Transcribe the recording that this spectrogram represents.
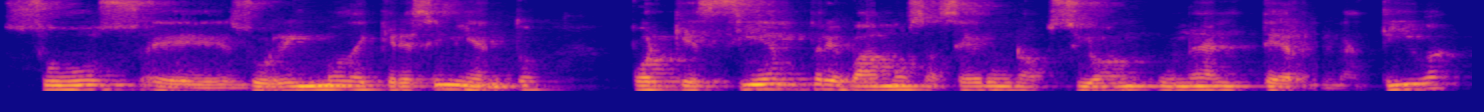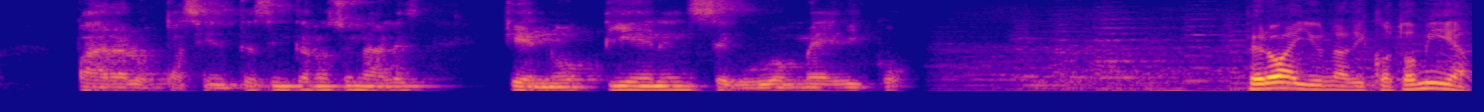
sus, eh, su ritmo de crecimiento porque siempre vamos a ser una opción, una alternativa para los pacientes internacionales que no tienen seguro médico. Pero hay una dicotomía.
